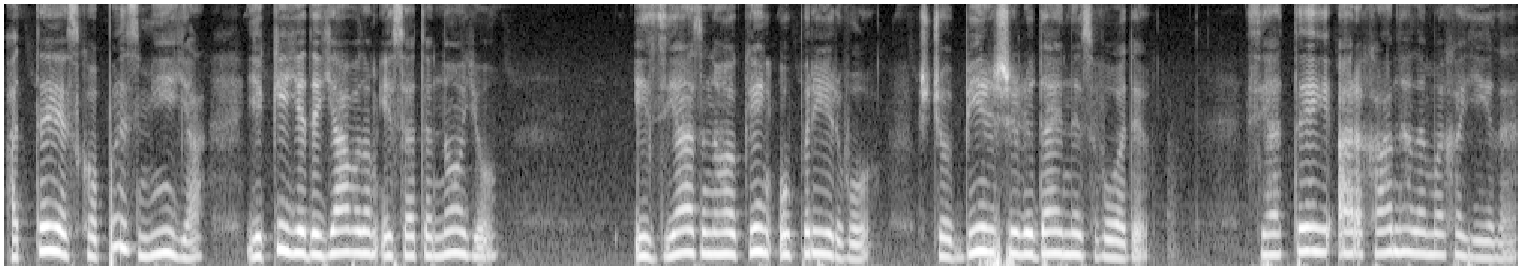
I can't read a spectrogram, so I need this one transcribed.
А ти схопи Змія, який є дияволом і сатаною, і зв'язаного кинь у прірву, щоб більше людей не зводив. Святий Архангеле Михаїле,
